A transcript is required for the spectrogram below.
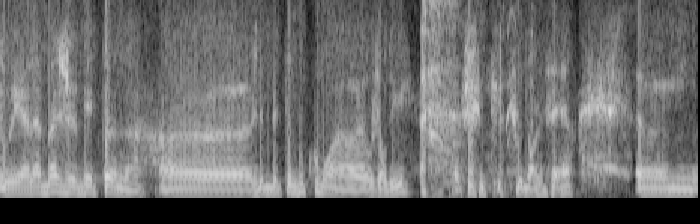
Oui, à la base, je bétonne. Euh, je bétonne beaucoup moins euh, aujourd'hui. je suis plutôt dans le vert. Euh,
